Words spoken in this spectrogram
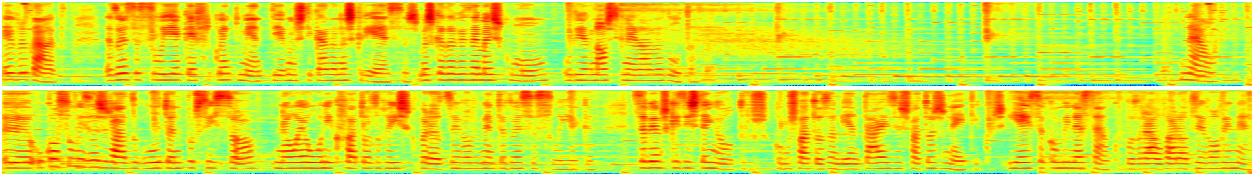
É verdade, a doença celíaca é frequentemente diagnosticada nas crianças, mas cada vez é mais comum o diagnóstico na idade adulta. Não, Uh, o consumo exagerado de glúten por si só não é o único fator de risco para o desenvolvimento da doença celíaca. Sabemos que existem outros, como os fatores ambientais e os fatores genéticos, e é essa combinação que poderá levar ao desenvolvimento.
